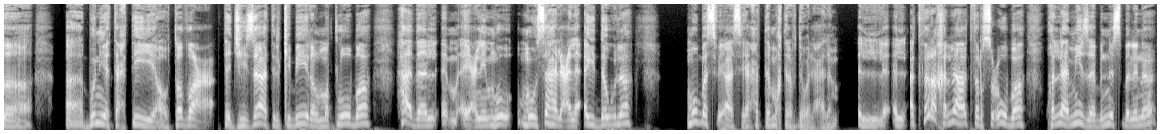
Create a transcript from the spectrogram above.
آه, آه، بنية تحتية أو تضع تجهيزات الكبيرة المطلوبة هذا يعني مو مو سهل على أي دولة مو بس في آسيا حتى مختلف دول العالم. الأكثر خلاها أكثر صعوبة وخلاها ميزة بالنسبة لنا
